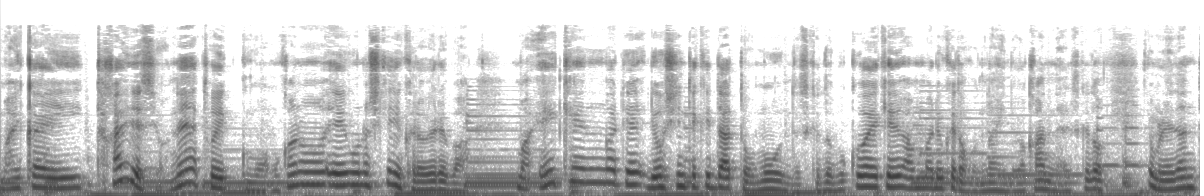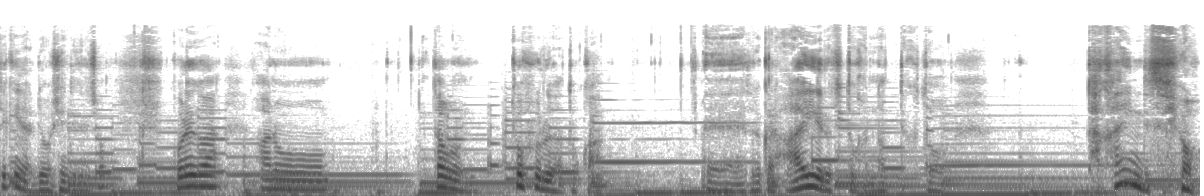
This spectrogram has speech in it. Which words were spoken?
毎回高いですよね TOEIC も。他の英語の試験に比べれば、まあ、英検が良心的だと思うんですけど僕は英検あんまり受けたことないんで分かんないですけどでも値段的には良心的でしょ。これがあの多分 TOEFL だとかえー、それから IELTS とかになっていくと高いんですよ。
